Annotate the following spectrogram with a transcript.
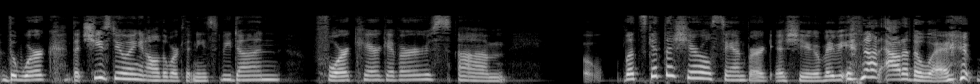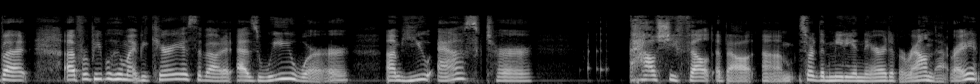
the work that she's doing and all the work that needs to be done for caregivers, um, let's get the Sheryl Sandberg issue, maybe not out of the way, but uh, for people who might be curious about it, as we were, um, you asked her how she felt about um, sort of the media narrative around that, right?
